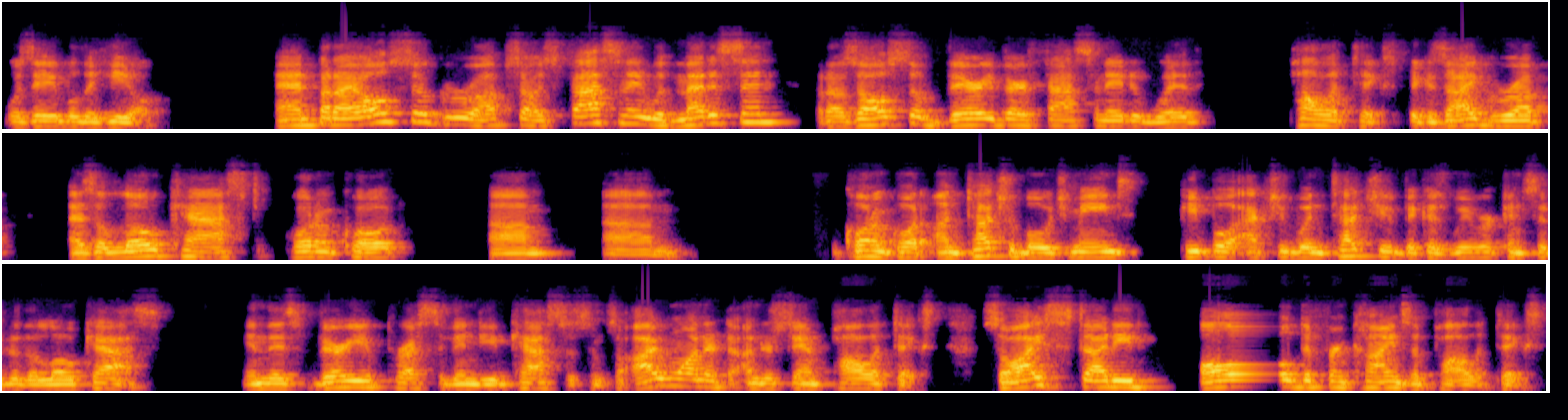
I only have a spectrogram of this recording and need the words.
was able to heal and but i also grew up so i was fascinated with medicine but i was also very very fascinated with politics because i grew up as a low caste quote unquote um, um, quote unquote untouchable which means people actually wouldn't touch you because we were considered the low caste in this very oppressive Indian caste system. So I wanted to understand politics. So I studied all different kinds of politics,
